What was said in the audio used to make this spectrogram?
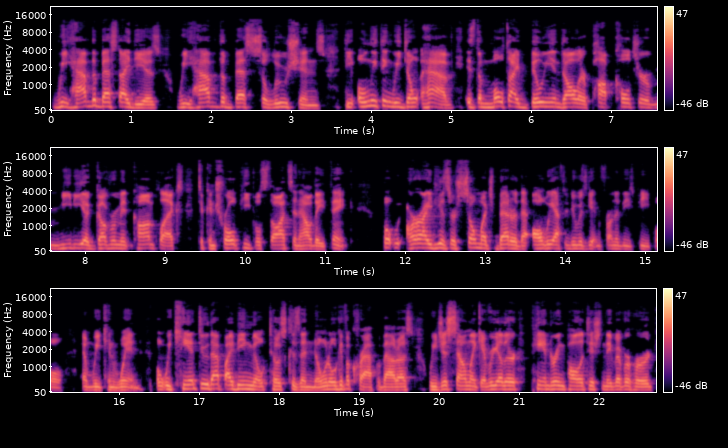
We have the best ideas. We have the best solutions. The only thing we don't have is the multi-billion dollar pop culture media government complex to control people's thoughts and how they think but our ideas are so much better that all we have to do is get in front of these people and we can win. But we can't do that by being milquetoast because then no one will give a crap about us. We just sound like every other pandering politician they've ever heard.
